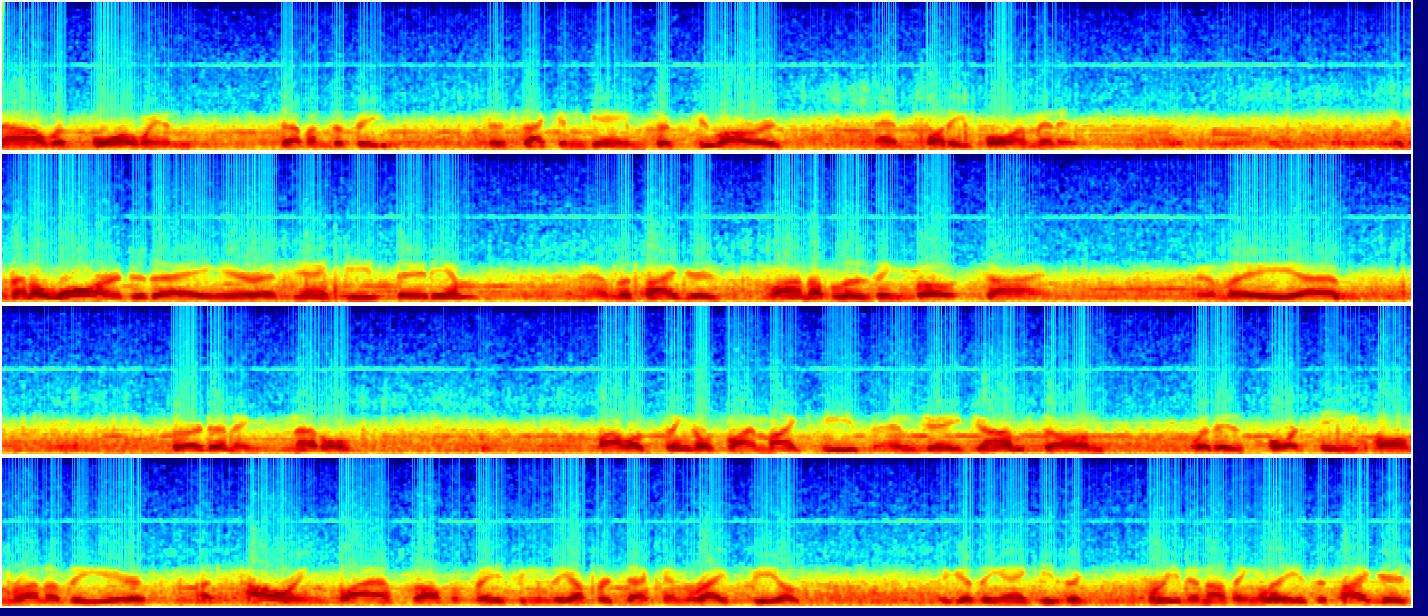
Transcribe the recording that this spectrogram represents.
now with four wins, seven defeats. The second game took two hours and 24 minutes. It's been a war today here at Yankee Stadium, and the Tigers wound up losing both times. In the uh, third inning, Nettles followed singles by Mike Heath and Jay Johnstone with his 14th home run of the year, a towering blast off the facing of the upper deck in right field to give the Yankees a three to nothing lead. The Tigers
